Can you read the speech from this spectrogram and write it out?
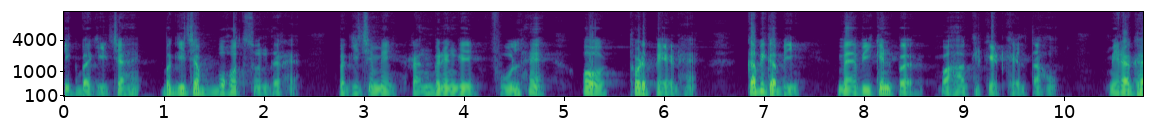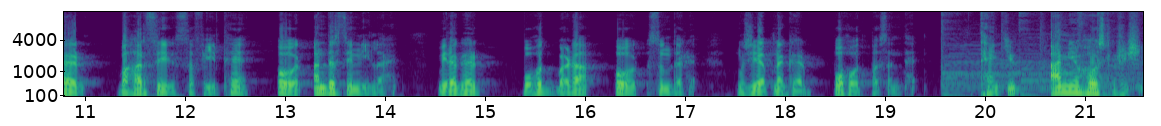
एक बगीचा है। बगीचा बहुत सुंदर है। बगीचे में रंग बिरंगे फूल हैं और थोड़े पेड़ हैं। कभी कभी मैं वीकेंड पर वहाँ क्रिकेट खेलता हूँ। मेरा घर बाहर से सफ़ेद है और अंदर से नीला है। मेरा घर बहुत बड़ा और सुंदर है। मुझे अपना घर बहुत पसंद है। Thank you I am your host Rishi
